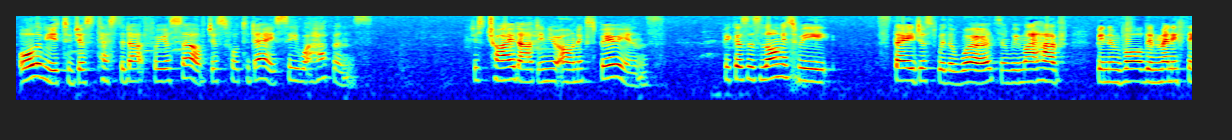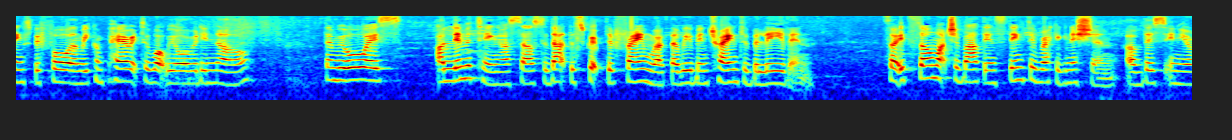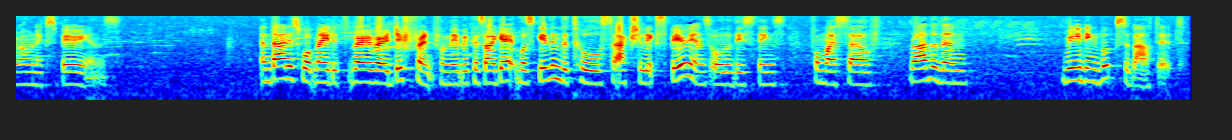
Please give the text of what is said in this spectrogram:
all of you to just test it out for yourself, just for today, see what happens. Just try it out in your own experience. Because as long as we stay just with the words, and we might have been involved in many things before, and we compare it to what we already know, then we always are limiting ourselves to that descriptive framework that we've been trained to believe in. So it's so much about the instinctive recognition of this in your own experience and that is what made it very, very different for me because I get, was given the tools to actually experience all of these things for myself rather than reading books about it.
